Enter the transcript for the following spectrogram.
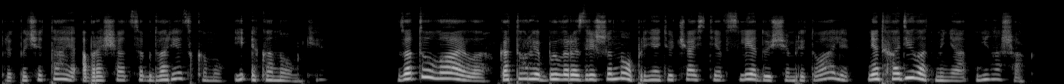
предпочитая обращаться к дворецкому и экономке. Зато Лайла, которой было разрешено принять участие в следующем ритуале, не отходила от меня ни на шаг,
